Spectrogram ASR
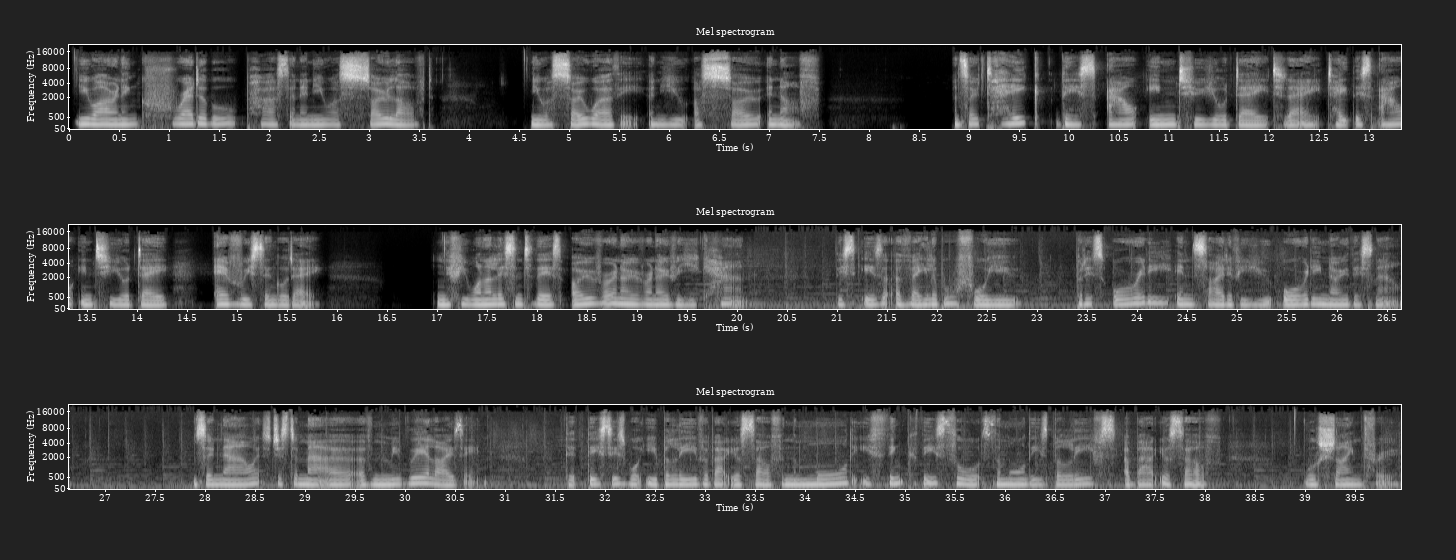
You are an incredible person and you are so loved. You are so worthy and you are so enough. And so take this out into your day today. Take this out into your day every single day. And if you want to listen to this over and over and over, you can. This is available for you, but it's already inside of you. You already know this now. So now it's just a matter of me realizing that this is what you believe about yourself. And the more that you think these thoughts, the more these beliefs about yourself will shine through.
